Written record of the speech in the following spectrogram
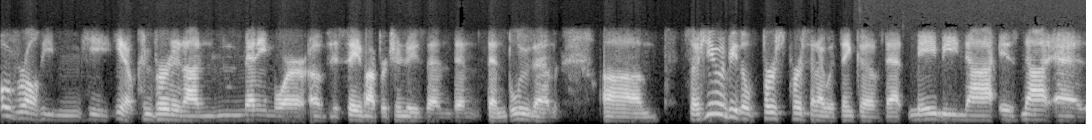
Overall, he he you know converted on many more of his save opportunities than than than blew them. Um, so he would be the first person I would think of that maybe not is not as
